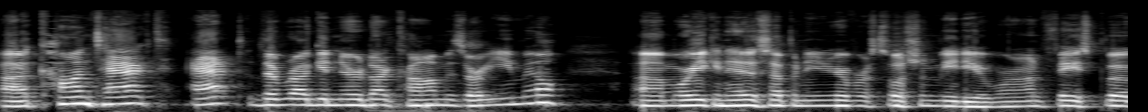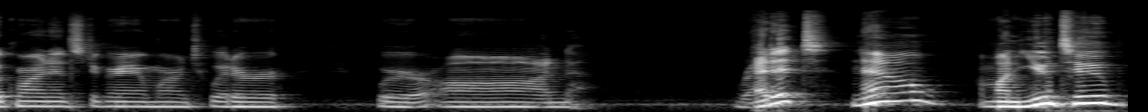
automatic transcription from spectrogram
Uh, contact at theruggednerd.com is our email, um, or you can hit us up on any of our social media. We're on Facebook, we're on Instagram, we're on Twitter, we're on Reddit now. I'm on YouTube.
